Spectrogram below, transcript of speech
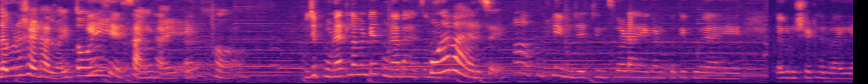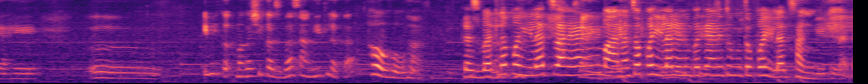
दगडूशेठ हलवाई तोही yes, सांगता अर्थात. येईल हो. म्हणजे पुण्यातला म्हणते पुण्याबाहेरचं पुण्याबाहेरचे. हा कुठली? म्हणजे चिंचवड आहे गणपतीपुळे आहे दगडूशेठ हलवाई आहे. मी मगाशी कसबा सांगितलं का? हो हो. हो. कसब्यातला पहिलाच आहे आणि. मानाचा पहिला गणपती. आणि तुम्ही तो पहिलाच सांगितलाय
